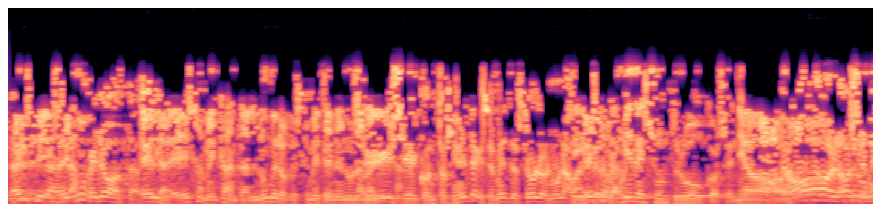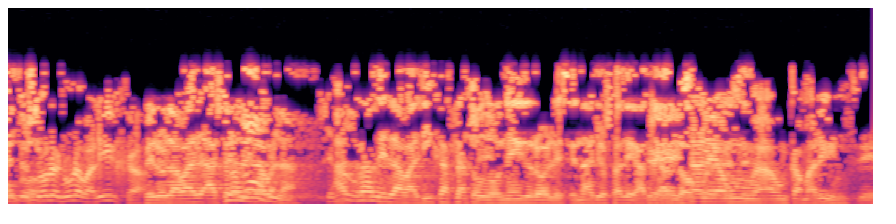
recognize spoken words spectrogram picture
La- Ese- la de ese las pelotas, el- sí. Eso me encanta, el número que se meten en una Sí, valija. sí, el contorsionista que se mete solo en una Sí, valija. pero Eso- también es un truco, señor. No, no, se mete solo en una valija. Pero la, val- atrás, de la, dobla, se atrás de la valija está todo negro, el escenario sale gateando. sale a un, a un camarín. Sí.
